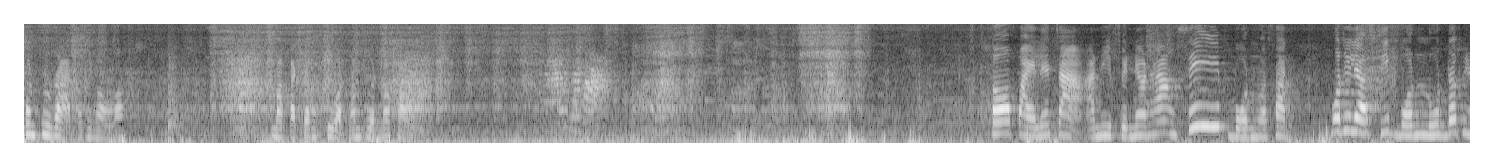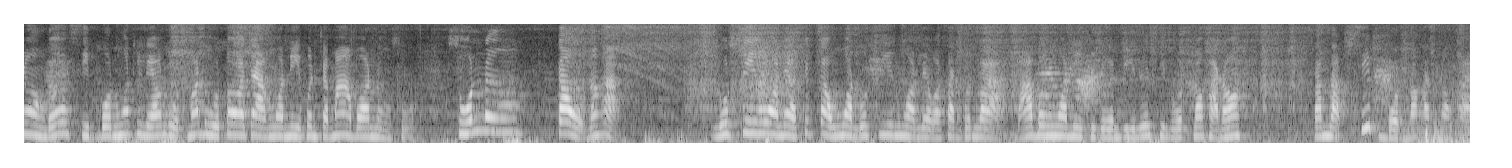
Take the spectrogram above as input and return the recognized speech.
คนสุราษฎร์นะพี่น้องเนาะมากับจังจวดน้ำเพลินเนาะค่ะต่อไปเลยจ้ะ อันนี้เป็นแนวทางซีบบนว่าสั่นงวดที่แล้วซีบบนหลุดเด้อพี่น้องเด้อสิบบนงวดที่แล้วหลุดมาดูต่อจากงวดนี้เพิ่นจะมาบอลหนึ่งศูนย์ศูนย์หนึ่งเก้าเนาะค่ะหลุดซีงวดแล้วสิบเก้างวดหลุดซีงวดแล้วว่าสั่นเพิ่นว่า มาเบิ่งงวดนี้สิเดินดีหรือสิหลุดเนาะค่ะเนาะสำหรับซีบบนเนาะค่ะพี่น้องค่ะ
